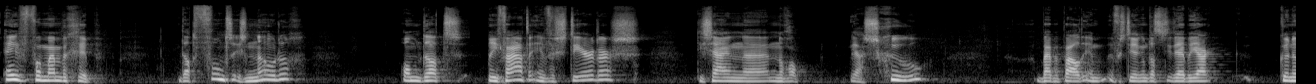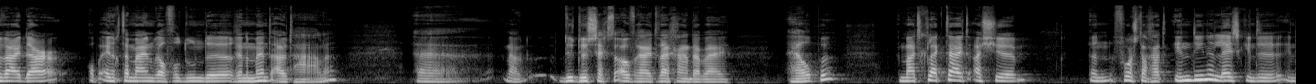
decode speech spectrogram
Even voor mijn begrip. Dat fonds is nodig omdat private investeerders... die zijn uh, nogal ja, schuw bij bepaalde investeringen... omdat ze het idee hebben... ja, kunnen wij daar op enig termijn wel voldoende rendement uithalen? Uh, nou, dus zegt de overheid, wij gaan daarbij helpen. Maar tegelijkertijd, als je een voorstel gaat indienen, lees ik in de, in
